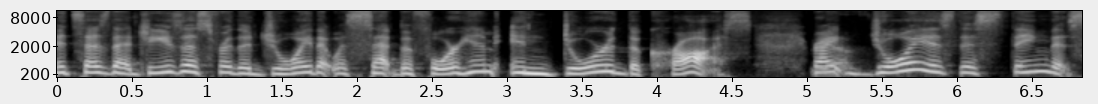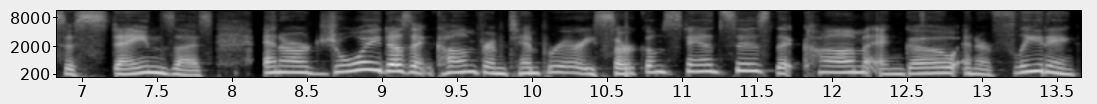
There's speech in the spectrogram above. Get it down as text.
It says that Jesus, for the joy that was set before him, endured the cross, right? Yeah. Joy is this thing that sustains us. And our joy doesn't come from temporary circumstances that come and go and are fleeting,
